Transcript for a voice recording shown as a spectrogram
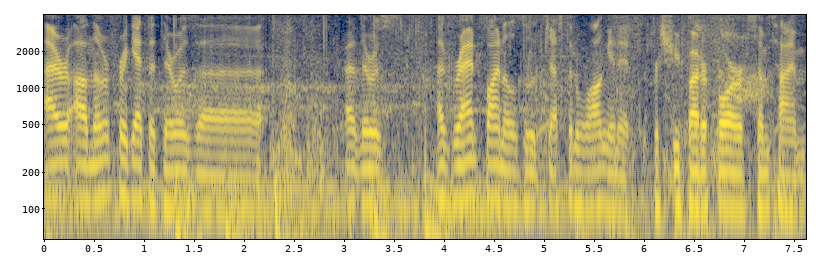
I, will never forget that there was a uh, there was a grand finals with Justin Wong in it for Street Fighter 4 sometime,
